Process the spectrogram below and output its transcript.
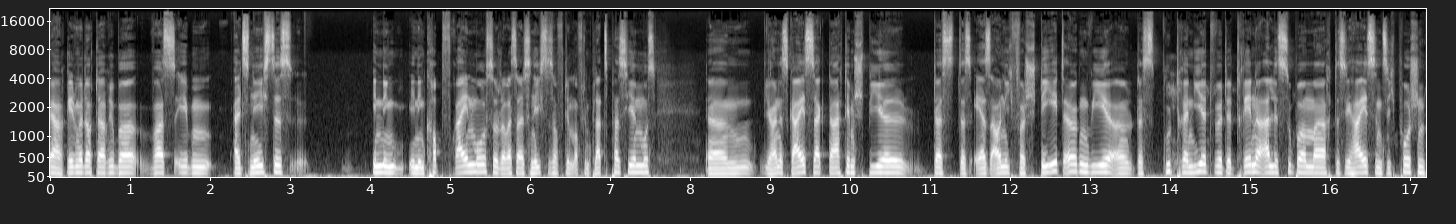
Ja, reden wir doch darüber, was eben als nächstes in den, in den Kopf rein muss oder was als nächstes auf dem, auf dem Platz passieren muss. Ähm, Johannes Geis sagt nach dem Spiel, dass, dass er es auch nicht versteht irgendwie, äh, dass gut trainiert wird, der Trainer alles super macht, dass sie heiß sind, sich pushen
